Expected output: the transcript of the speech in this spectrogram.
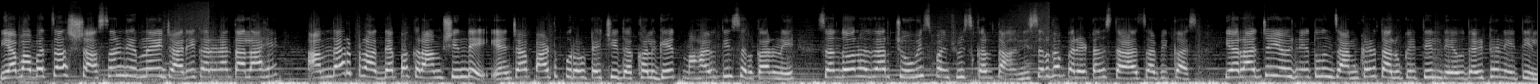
याबाबतचा शासन निर्णय जारी करण्यात आला आहे. आमदार प्राध्यापक राम शिंदे यांच्या पाठपुरवठ्याची दखल घेत महायुती सरकारने सन दोन हजार चोवीस पंचवीस करता निसर्ग पर्यटन स्थळाचा विकास या राज्य योजनेतून जामखेड तालुक्यातील देवदैठण येथील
